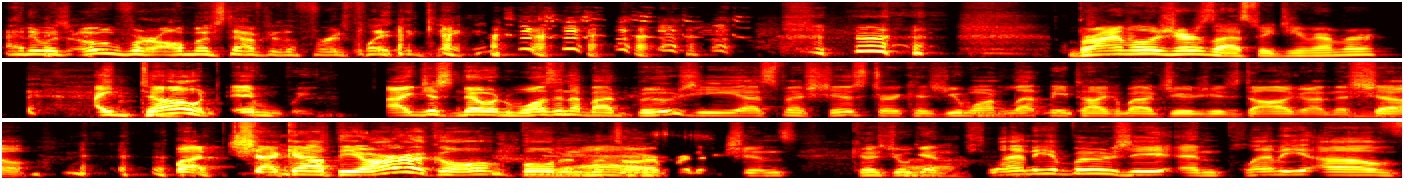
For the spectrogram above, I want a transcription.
and it was over almost after the first play of the game. Brian, what was yours last week? Do you remember? I don't. It, I just know it wasn't about Boujee uh, Smith Schuster because you won't let me talk about Juju's dog on the show. but check out the article, Bold and yes. Bizarre Predictions, because you'll uh, get plenty of Boujee and plenty of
